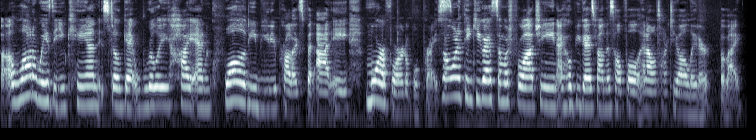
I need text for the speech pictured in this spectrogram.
a lot of ways that you can still get really high-end quality beauty products but at a more affordable price. So I want to thank you guys so much for watching. I hope you guys found this helpful and I'll talk to you all later. Bye-bye.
